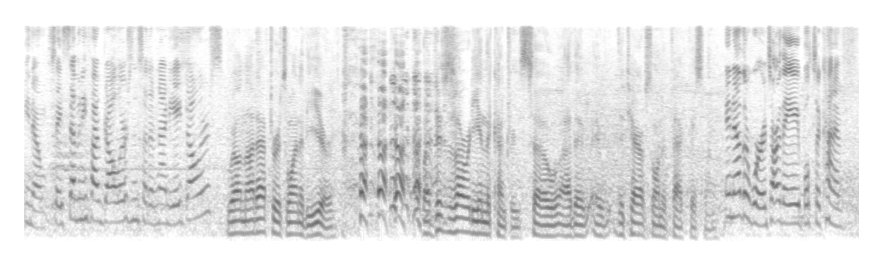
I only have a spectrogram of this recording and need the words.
you know, say $75 instead of $98? Well, not after it's wine of the year, but this is already in the country, so uh, the, uh, the tariffs won't affect this one. In other words, are they able to kind of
